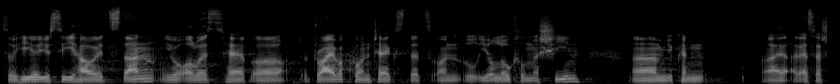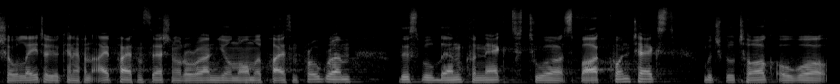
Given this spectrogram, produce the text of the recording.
So here you see how it's done. You always have a, driver context that's on your local machine. Um, you can as I show later, you can have an IPython session or run your normal Python program. This will then connect to a Spark context, which will talk over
